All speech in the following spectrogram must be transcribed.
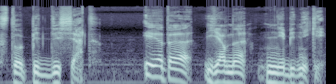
150. И это явно не бедняки.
